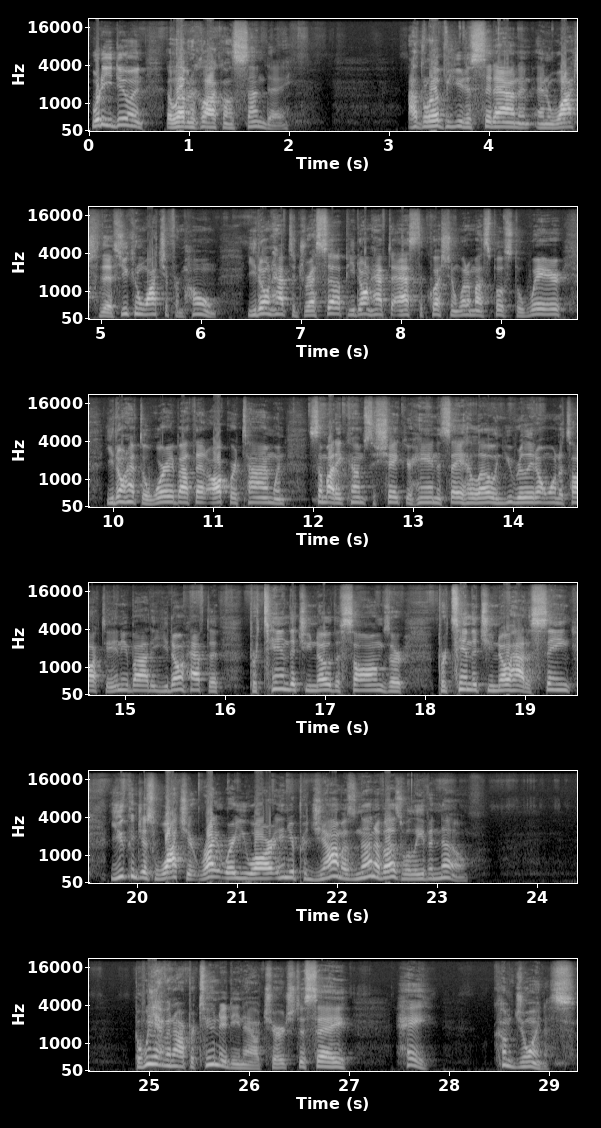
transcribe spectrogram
what are you doing 11 o'clock on Sunday? I'd love for you to sit down and, and, watch this. You can watch it from home. You don't have to dress up. You don't have to ask the question, What am I supposed to wear? You don't have to worry about that awkward time when somebody comes to shake your hand and say hello and you really don't want to talk to anybody. You don't have to pretend that you know the songs or pretend that you know how to sing. You can just watch it right where you are in your pajamas. None of us will even know. But we have an opportunity now, church, to say, Hey, come join us.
